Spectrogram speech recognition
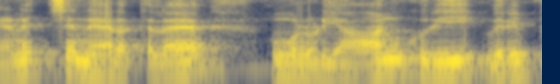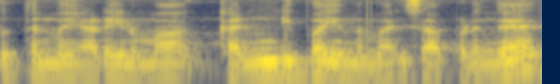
நினச்ச நேரத்தில் உங்களுடைய ஆண்குறி விரைப்புத்தன்மை அடையணுமா? கண்டிப்பாக இந்த மாதிரி சாப்பிடுங்க.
